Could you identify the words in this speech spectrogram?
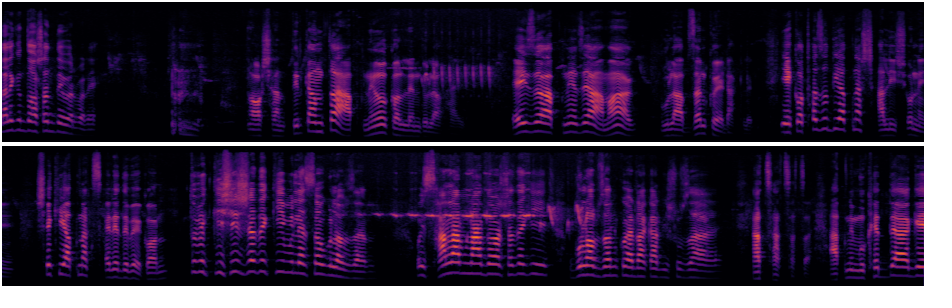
তাহলে কিন্তু অশান্তি হবার পারে অশান্তির কাম তো আপনিও করলেন দুলা ভাই এই যে আপনি যে আমার গুলাবজান করে ডাকলেন এ কথা যদি আপনার শালি শোনে সে কি আপনাকে ছেড়ে দেবে কন? তুমি কৃষির সাথে কি মিলেছো গোলাপজান ওই সালাম না দেওয়ার সাথে কি গোলাপজান কয়ে ডাকার ইস্যু যায়? আচ্ছা আচ্ছা আচ্ছা। আপনি মুখের দিয়ে আগে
